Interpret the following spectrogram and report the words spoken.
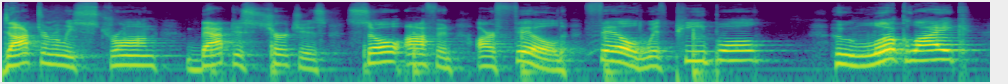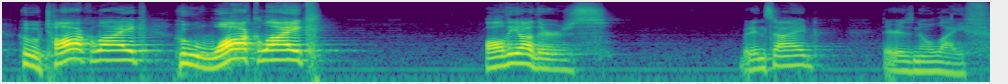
doctrinally strong Baptist churches so often are filled, filled with people who look like, who talk like, who walk like all the others, but inside there is no life.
